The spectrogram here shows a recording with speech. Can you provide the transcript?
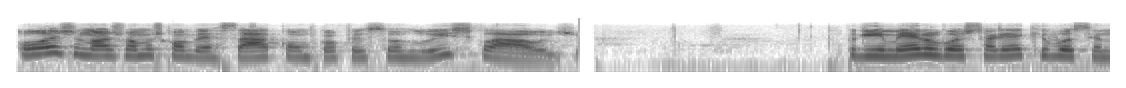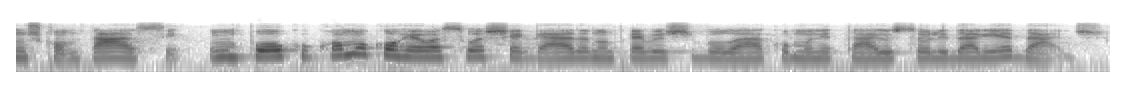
Hoje nós vamos conversar com o professor Luiz Cláudio. Primeiro, gostaria que você nos contasse um pouco como ocorreu a sua chegada no pré-vestibular comunitário Solidariedade.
